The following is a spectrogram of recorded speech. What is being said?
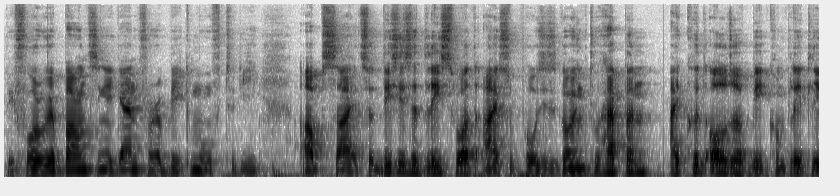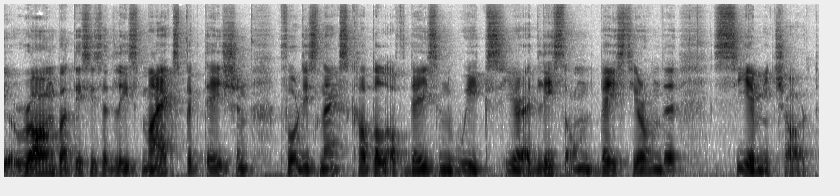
before we're bouncing again for a big move to the upside. So this is at least what I suppose is going to happen. I could also be completely wrong, but this is at least my expectation for this next couple of days and weeks here, at least on based here on the CME chart.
